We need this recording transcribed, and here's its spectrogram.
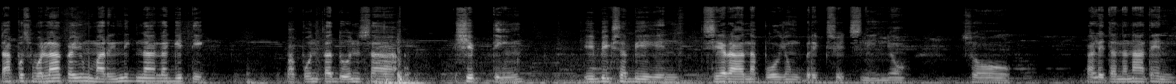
tapos wala kayong marinig na lagitik papunta doon sa shifting ibig sabihin sira na po yung brake switch ninyo. So palitan na natin.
